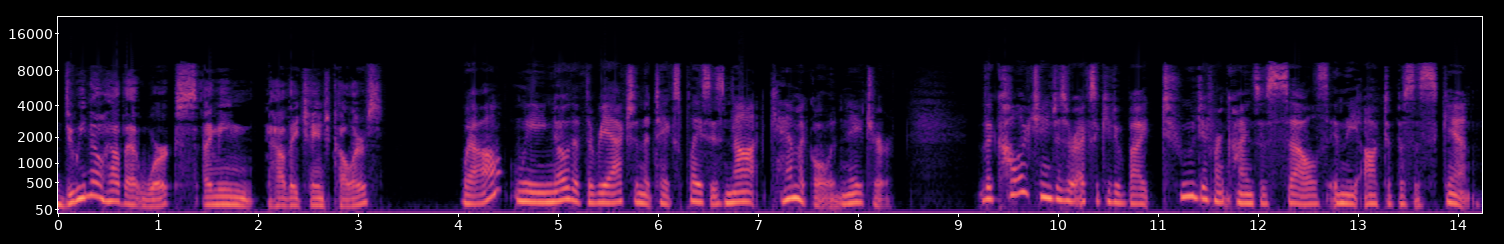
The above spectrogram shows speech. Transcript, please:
Do we know how that works? I mean, how they change colors? Well, we know that the reaction that takes place is not chemical in nature. The color changes are executed by two different kinds of cells in the octopus's skin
